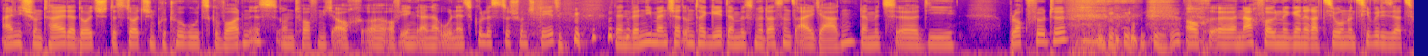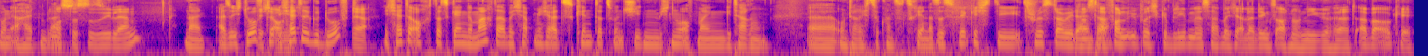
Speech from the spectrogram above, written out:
eigentlich schon Teil der Deutsch, des deutschen Kulturguts geworden ist und hoffentlich auch äh, auf irgendeiner UNESCO-Liste schon steht. Denn wenn die Menschheit untergeht, dann müssen wir das ins All jagen, damit äh, die Blockflöte auch äh, nachfolgende Generationen und Zivilisationen erhalten bleibt. Musstest du sie lernen? Nein, also ich durfte, Ich ich, hätte gedurft, Ja. ich hätte auch das gern gemacht, aber ich habe mich als Kind dazu entschieden, mich nur auf meinen Gitarrenunterricht äh, zu konzentrieren. Das ist wirklich die True Story Was dahinter. davon übrig geblieben ist, habe ich allerdings auch noch nie gehört. Aber okay.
